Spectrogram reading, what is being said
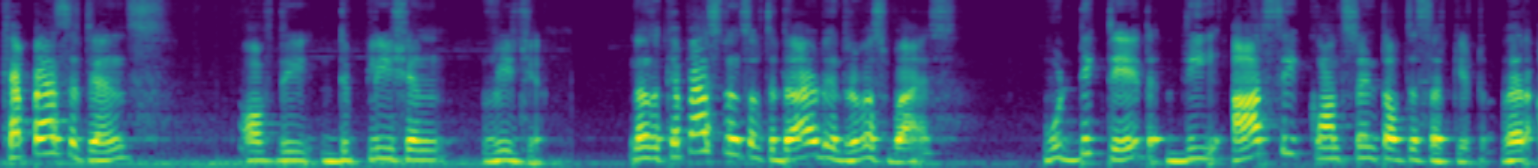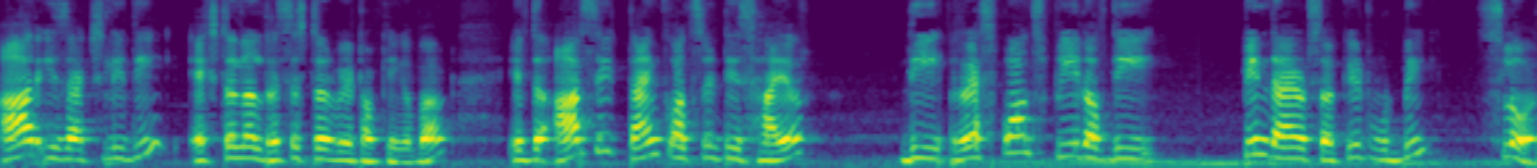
capacitance of the depletion region. Now the capacitance of the diode in reverse bias would dictate the RC constant of the circuit where R is actually the external resistor we're talking about. If the RC time constant is higher, the response speed of the pin diode circuit would be slower.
